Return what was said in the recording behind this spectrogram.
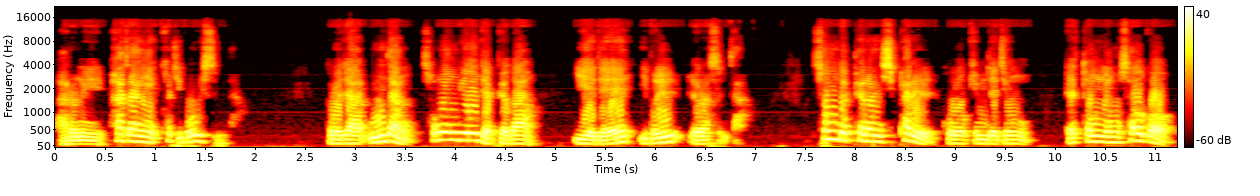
발언의 파장이 커지고 있습니다. 그러자 민당 송영길 대표가 이에 대해 입을 열었습니다. 송 대표는 18일 고 김대중 대통령 서거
